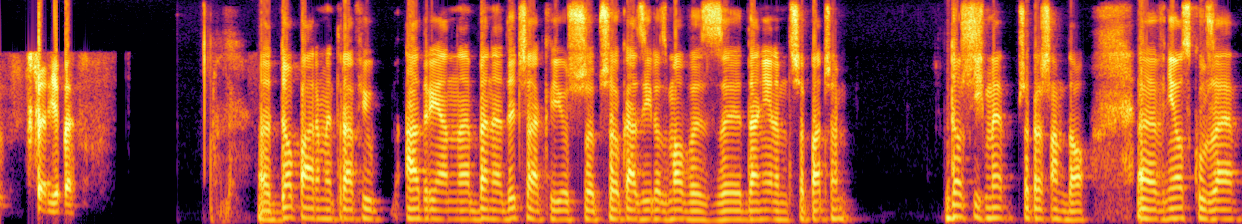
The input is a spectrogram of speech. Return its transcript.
w Serię B. Do Parmy trafił Adrian Benedyczak już przy okazji rozmowy z Danielem Trzepaczem. Doszliśmy, przepraszam, do e, wniosku, że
